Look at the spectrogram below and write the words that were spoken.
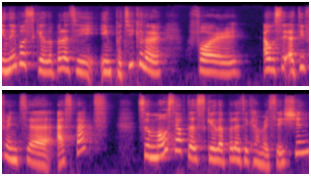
enable scalability in particular for, I would say, a different uh, aspects. So most of the scalability conversation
